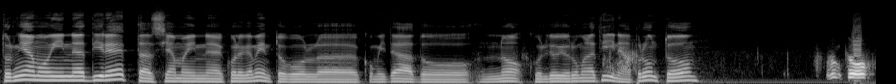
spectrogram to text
Torniamo in diretta, siamo in collegamento col eh, comitato No Corridoio Roma Latina, pronto? Pronto?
